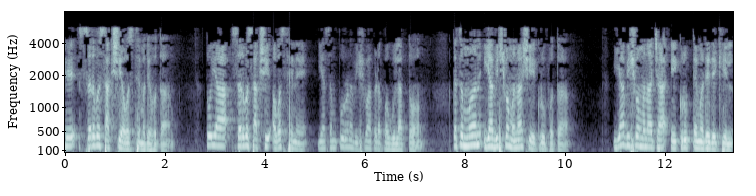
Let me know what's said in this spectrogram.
हे सर्वसाक्षी अवस्थेमध्ये होतं. तो या सर्वसाक्षी अवस्थेने या संपूर्ण विश्वाकडे बघू लागतो. त्याचं मन या विश्वमनाशी एकरूप होतं. या विश्वमनाच्या एकरूपतेमध्ये देखील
